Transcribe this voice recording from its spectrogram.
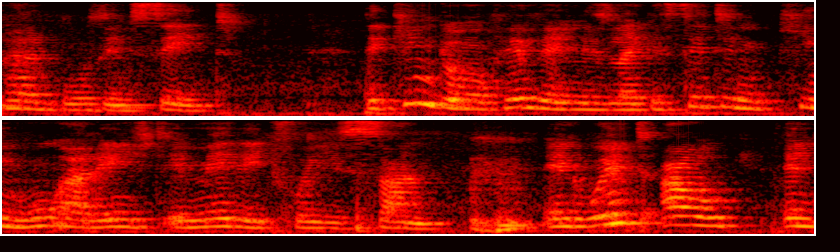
parables and said, The kingdom of heaven is like a certain king who arranged a marriage for his son, mm-hmm. and went out and,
